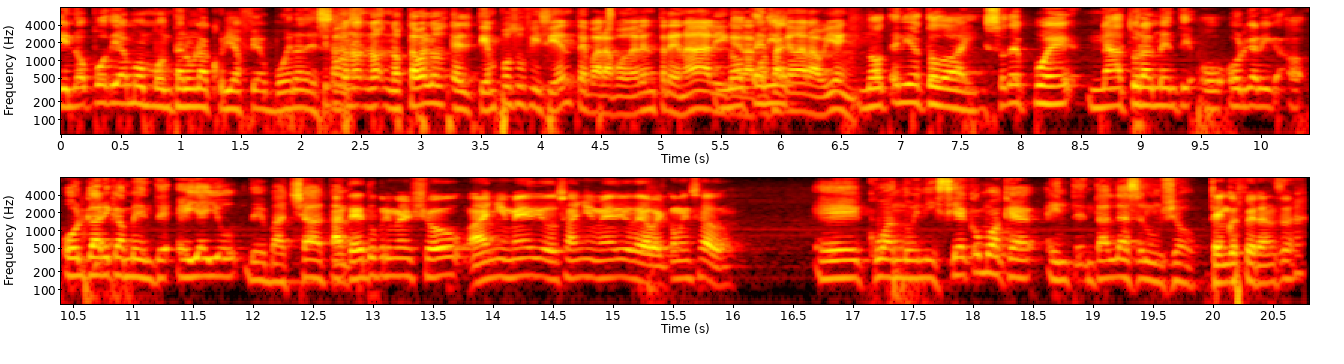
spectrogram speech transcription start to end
y no podíamos montar una coreografía buena de Sí, salsa. porque no, no, no estaba los- el tiempo suficiente para poder entrenar y No que la tenía- cosa quedara bien. No tenía todo ahí. Eso después, naturalmente o orgánica- orgánicamente, ella y yo de bachata, Antes de tu primer show, año y medio, dos años y medio de haber comenzado. Eh, cuando inicié como a, que, a intentar de hacer un show. Tengo esperanza.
